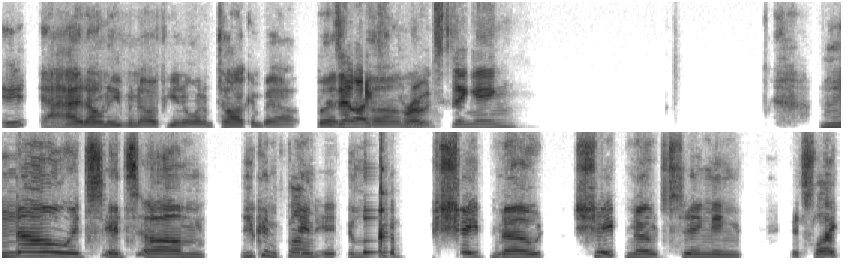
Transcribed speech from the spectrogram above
it, I don't even know if you know what I'm talking about. But is that like um, throat singing? No, it's it's um you can find if you look up shape note shape note singing. It's like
